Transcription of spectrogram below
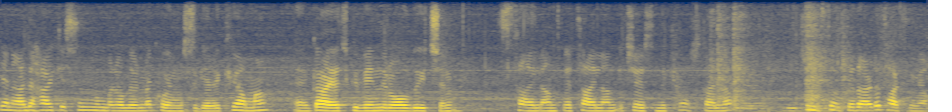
Genelde herkesin numaralarına koyması gerekiyor ama e, gayet güvenilir olduğu için Tayland ve Tayland içerisindeki hosteller kimse o kadar da takmıyor.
